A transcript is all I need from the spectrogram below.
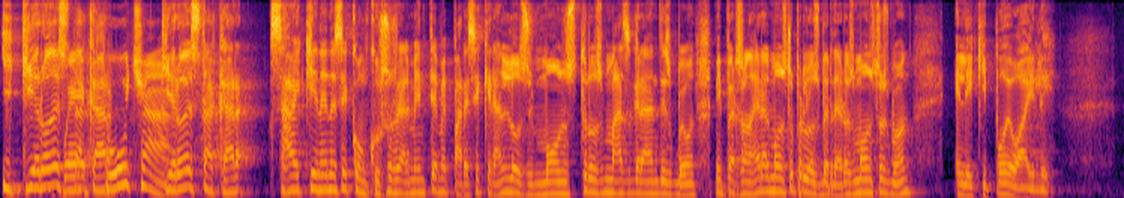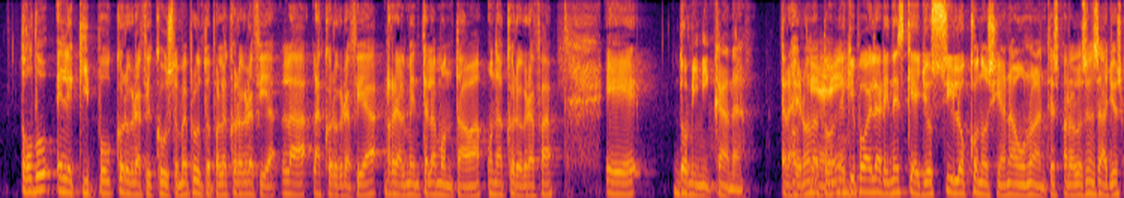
Y quiero destacar, quiero destacar, ¿sabe quién en ese concurso realmente me parece que eran los monstruos más grandes, weón? Mi personaje era el monstruo, pero los verdaderos monstruos, weón, el equipo de baile todo el equipo coreográfico, usted me preguntó por la coreografía, la, la coreografía realmente la montaba una coreógrafa eh, dominicana. Trajeron a todo un equipo de bailarines que ellos sí lo conocían a uno antes para los ensayos,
